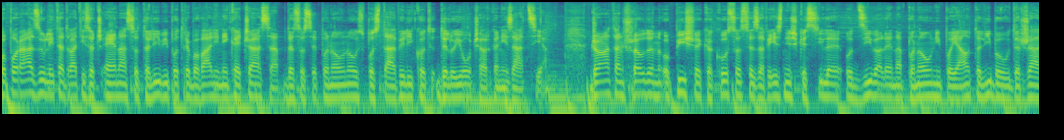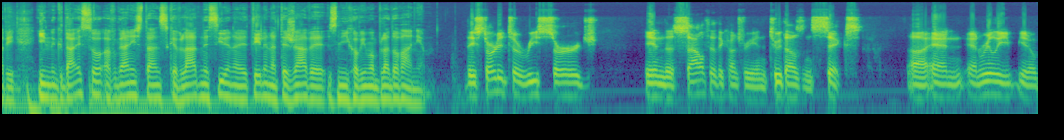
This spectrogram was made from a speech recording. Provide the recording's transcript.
Po porazu leta 2001 so talibi potrebovali nekaj časa, da so se ponovno vzpostavili kot delujoča organizacija. Jonathan Schroden opiše, kako so se zavezniške sile odzivale na ponovni pojav talibov v državi in kdaj so afganistanske vladne sile naletele na težave z njihovim obladovanjem. They started to resurge in the south of the country in 2006. Uh, and and really, you know,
